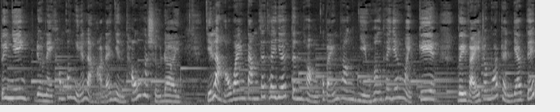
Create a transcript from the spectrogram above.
Tuy nhiên, điều này không có nghĩa là họ đã nhìn thấu hết sự đời chỉ là họ quan tâm tới thế giới tinh thần của bản thân nhiều hơn thế giới ngoài kia. Vì vậy trong quá trình giao tiếp,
